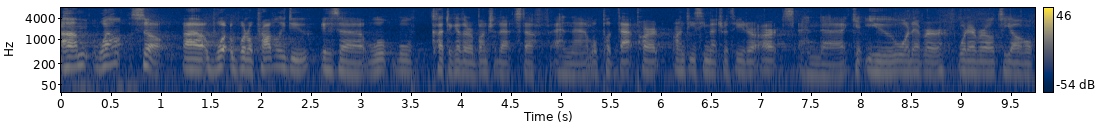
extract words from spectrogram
Um, well, so uh, what what I'll probably do is uh, we'll we'll cut together a bunch of that stuff and uh, we'll put that part on DC Metro Theater Arts and uh, get you whatever whatever else y'all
